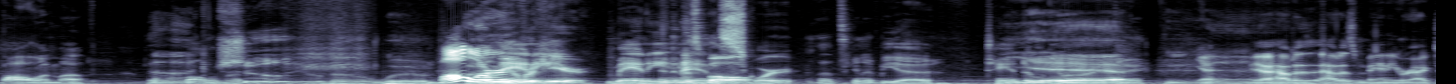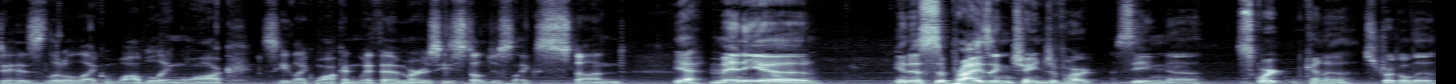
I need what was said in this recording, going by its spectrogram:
Ball them up. then I ball can up. show you the world. Baller. But only over here. Manny and and, ball. Squirt. That's gonna be a tandem duo Yeah. right there. Yeah. yeah. How does how does Manny react to his little like wobbling walk? Is he like walking with him, or is he still just like stunned? Yeah, Manny, uh, in a surprising change of heart, seeing uh, Squirt kind of struggle to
